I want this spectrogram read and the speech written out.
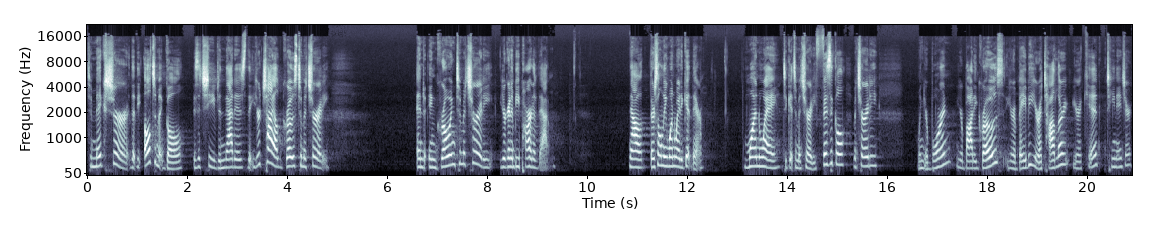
to make sure that the ultimate goal is achieved, and that is that your child grows to maturity. And in growing to maturity, you're going to be part of that. Now, there's only one way to get there. One way to get to maturity physical maturity. When you're born, your body grows. You're a baby, you're a toddler, you're a kid, teenager,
